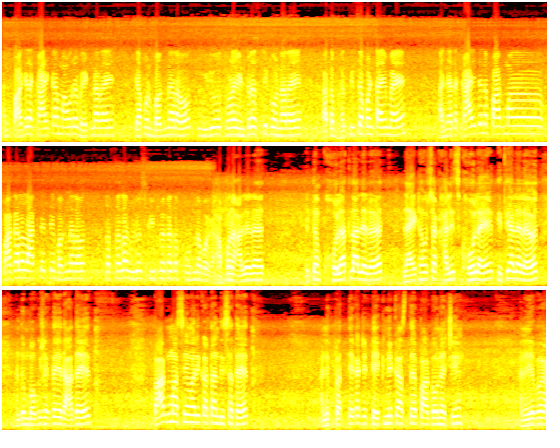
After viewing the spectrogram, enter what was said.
आणि पाग्याला काय काय मावरं भेटणार आहे ते आपण बघणार आहोत. व्हिडिओ थोडा इंटरेस्टिंग होणार आहे. आता भरतीचा पण टाईम आहे. आणि आता काय त्यांना पाग मा पागाला लागते ते बघणार आहोत. तर चला व्हिडिओ स्किप न करता पूर्ण बघा. आपण आलेलो आहेत. एकदम खोलातला आलेलो आहेत. लाइट हाऊसच्या खालीच खोल आहे. तिथे आलेलो आहोत. आणि तुम्ही बघू शकता हे दादा आहेत. पाग मासेमारी करताना दिसत आहेत. आणि प्रत्येकाची टेक्निक असते पागवण्याची. आणि हे बघा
